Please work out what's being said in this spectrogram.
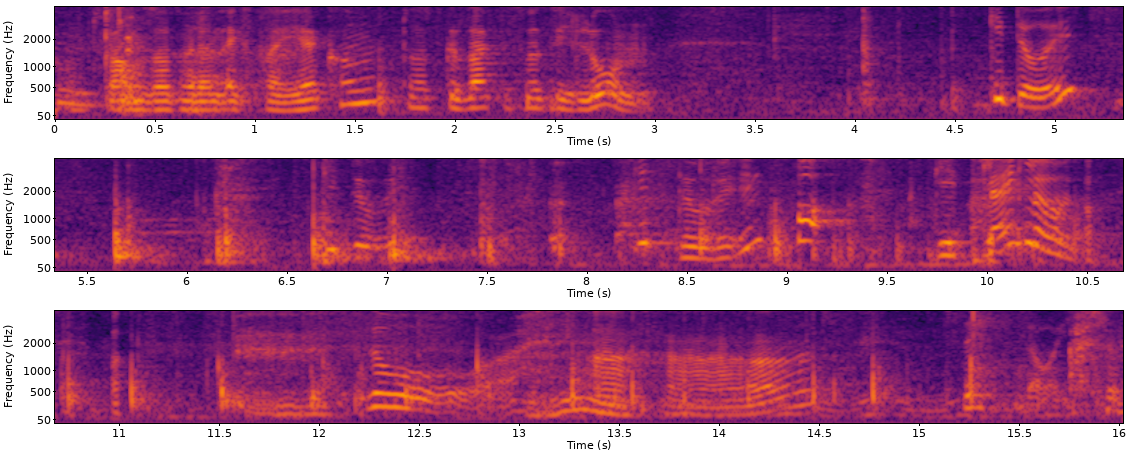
Und warum sollten wir dann extra herkommen? Du hast gesagt, es wird sich lohnen. Geduld. Geduld. Geduld. Es geht gleich los. So, Aha. setzt euch.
